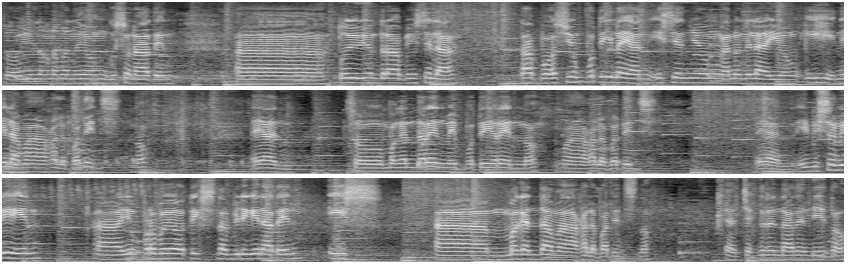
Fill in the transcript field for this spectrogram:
So, yun lang naman na yung gusto natin. Ah tuyo yung droppings nila. Tapos, yung puti na yan, is yan yung ano nila, yung ihi nila mga kalapatids, no? Ayan. So, maganda rin, may puti rin, no? Mga kalapatids. Ayan. Ibig sabihin, ah yung probiotics na binigay natin is ah, maganda mga kalapatids, no? Yan, check rin natin dito.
